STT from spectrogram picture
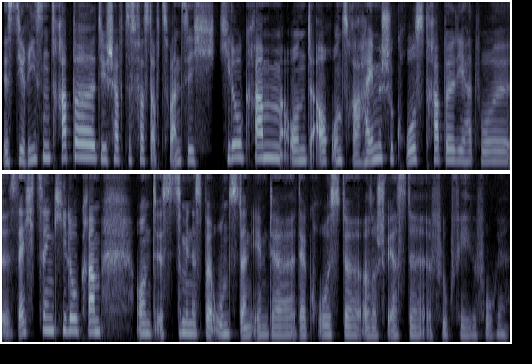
ist die Riesentrappe. Die schafft es fast auf 20 Kilogramm. Und auch unsere heimische Großtrappe, die hat wohl 16 Kilogramm und ist zumindest bei uns dann eben der, der größte, also schwerste flugfähige Vogel.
